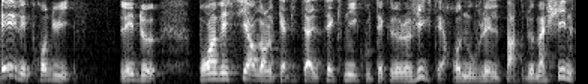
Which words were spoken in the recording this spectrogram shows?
et les produits, les deux, pour investir dans le capital technique ou technologique, c'est-à-dire renouveler le parc de machines.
